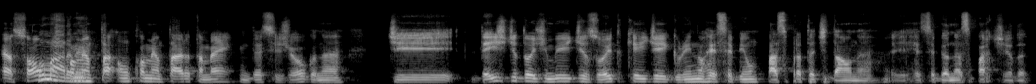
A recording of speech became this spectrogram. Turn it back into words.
É, só um, Tomara, né? um comentário também desse jogo, né? De desde 2018 que AJ Green não recebia um passe para touchdown, né? Ele recebeu nessa partida.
